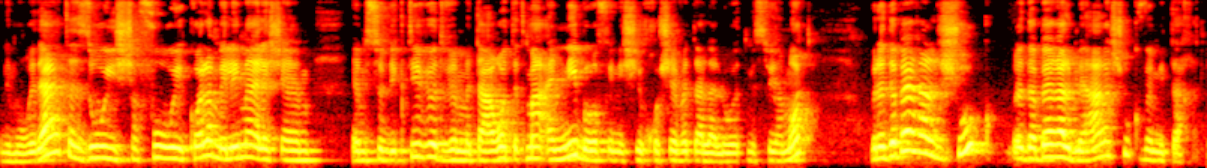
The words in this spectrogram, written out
אני מורידה את הזוי, שפוי, כל המילים האלה שהן סובייקטיביות ומתארות את מה אני באופן אישי חושבת על עלויות מסוימות, ונדבר על שוק, נדבר על מעל השוק ומתחת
